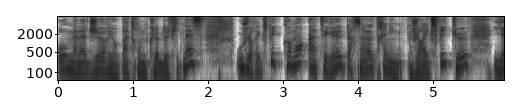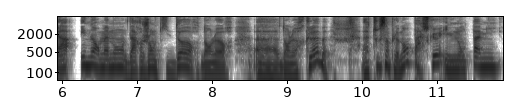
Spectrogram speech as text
aux managers et aux patrons de clubs de fitness où je leur explique comment intégrer le personal training. Je leur explique que il y a énormément d'argent qui dort dans leur dans leur club, tout simplement parce qu'ils n'ont pas mis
